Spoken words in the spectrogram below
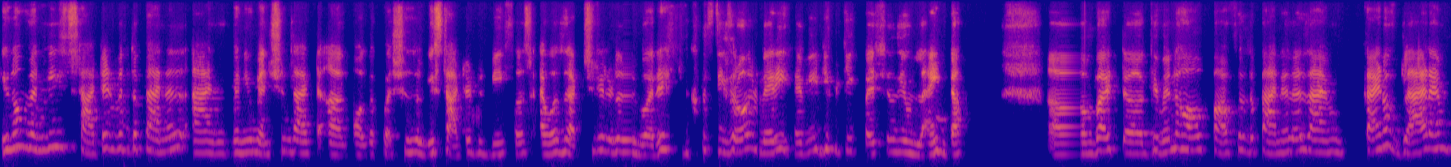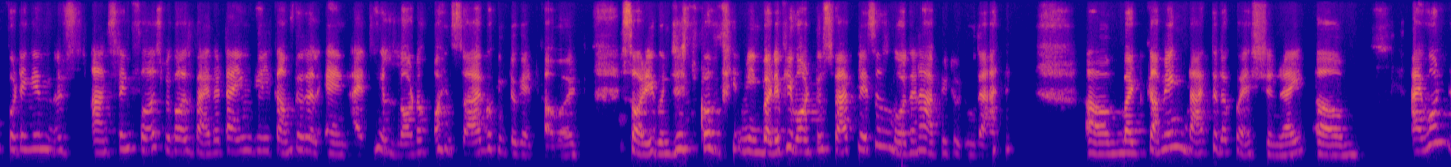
You know, when we started with the panel and when you mentioned that uh, all the questions will be started with me first, I was actually a little worried because these are all very heavy duty questions you lined up. Uh, but uh, given how powerful the panel is, I'm kind of glad I'm putting in answering first because by the time we'll come to the end, I think a lot of points are going to get covered. Sorry, Gunjan, for me, but if you want to swap places, more than happy to do that. Um, but coming back to the question, right? Um, I won't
